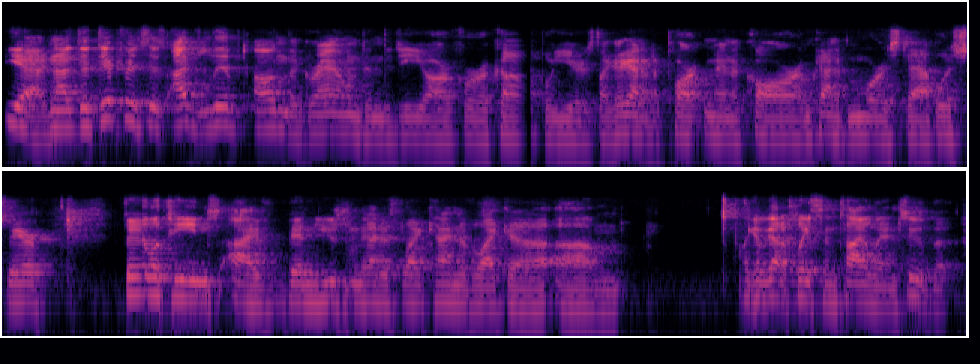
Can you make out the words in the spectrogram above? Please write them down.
Yeah. Now the difference is I've lived on the ground in the DR for a couple years. Like I got an apartment, a car. I'm kind of more established there. Philippines, I've been using that as like kind of like a um, like I've got a place in Thailand too, but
